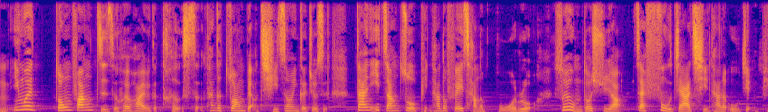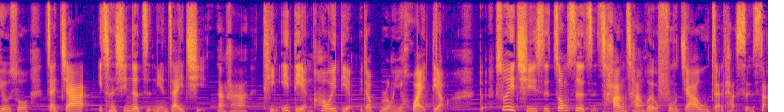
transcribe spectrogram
嗯，因为。东方纸质绘画有一个特色，它的装裱其中一个就是单一张作品它都非常的薄弱，所以我们都需要再附加其他的物件，譬如说再加一层新的纸粘在一起，让它挺一点、厚一点，比较不容易坏掉。对，所以其实中式的纸常常会有附加物在它身上，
